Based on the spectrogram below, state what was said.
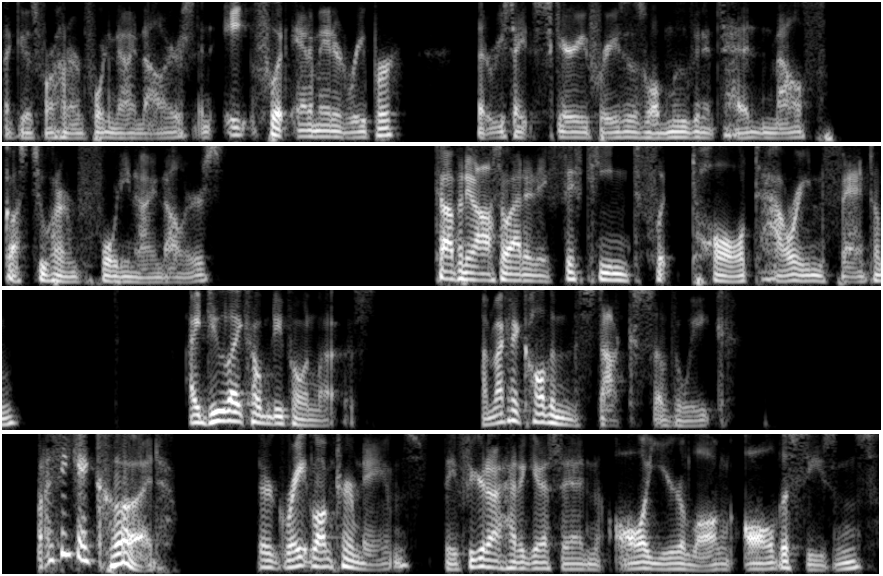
that goes for $149, an eight foot animated Reaper that recites scary phrases while moving its head and mouth costs $249. Company also added a 15 foot tall towering phantom. I do like Home Depot and Lowe's. I'm not going to call them the stocks of the week, but I think I could. They're great long term names. They figured out how to get us in all year long, all the seasons.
